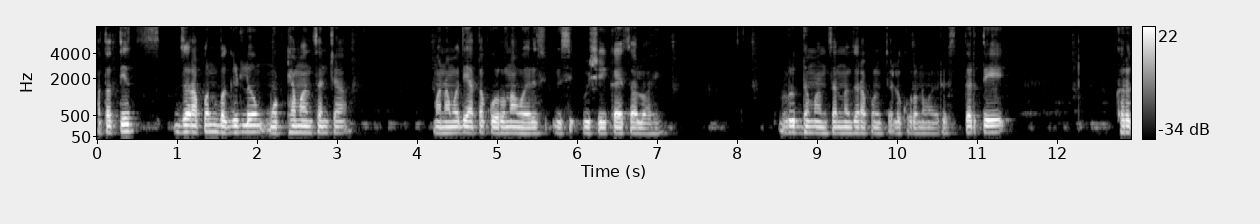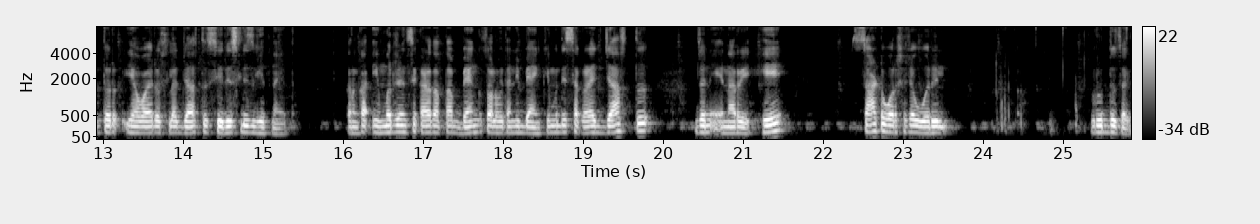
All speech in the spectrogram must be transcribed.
आता तेच जर आपण बघितलं मोठ्या माणसांच्या मनामध्ये आता कोरोना व्हायरस विषयी काय चालू आहे? वृद्ध माणसांना जर आपण विचारलं कोरोना व्हायरस तर ते खरं तर या व्हायरसला जास्त सिरियसलीच घेत नाहीत. कारण का इमर्जन्सी काळात आता बँक चालू आहेत आणि बँकेमध्ये सगळ्यात जास्त जण येणारे हे साठ वर्षाच्या वरील वृद्धच आहेत.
